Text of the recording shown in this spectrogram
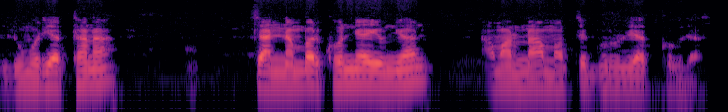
ডুমুরিয়া থানা, চার নম্বর খনিয়া ইউনিয়ন, আমার নাম হচ্ছে গুরু রিয়াদ কবিরাজ।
